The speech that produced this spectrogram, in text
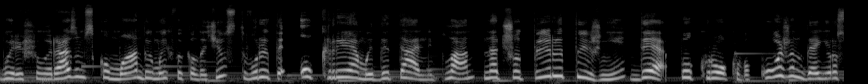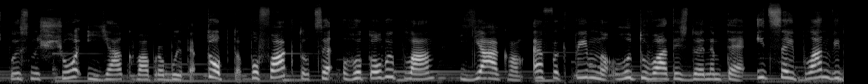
Вирішили разом з командою моїх викладачів створити окремий детальний план на 4 тижні, де покроково кожен день розписано, що і як вам робити. Тобто, по факту, це готовий план, як вам ефективно готуватись до НМТ. І цей план він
